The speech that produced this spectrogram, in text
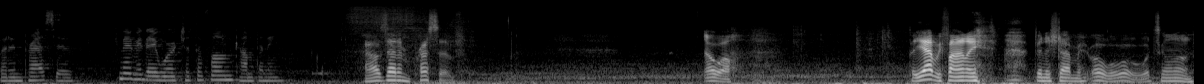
But impressive. Maybe they worked at the phone company. How's that impressive? Oh well. But yeah, we finally finished that. Oh, whoa, whoa, what's going on?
